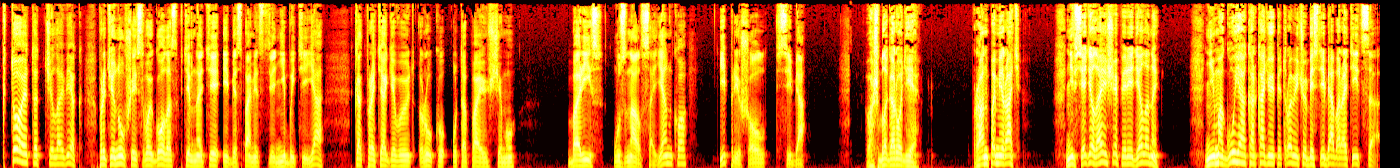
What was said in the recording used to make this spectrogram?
Кто этот человек, протянувший свой голос в темноте и беспамятстве небытия, как протягивают руку утопающему? Борис узнал Саенко и пришел в себя. «Ваше благородие! Ран помирать! Не все дела еще переделаны. Не могу я к Аркадию Петровичу без тебя воротиться,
